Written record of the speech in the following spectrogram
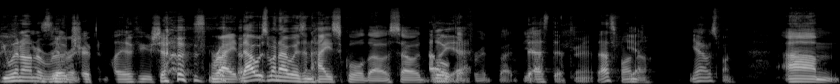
you went on a road different. trip and played a few shows. Right. That was when I was in high school, though. So a Oh, little yeah. different, but yeah. That's different. That's fun Yeah. though. Yeah, it was fun. Um,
